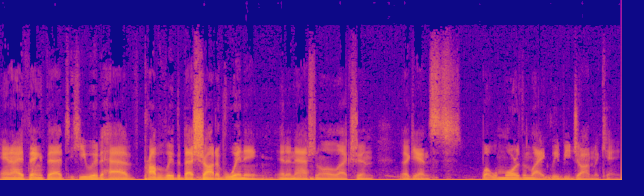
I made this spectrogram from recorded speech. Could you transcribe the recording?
and I think that he would have probably the best shot of winning in a national election against what will more than likely be John McCain.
